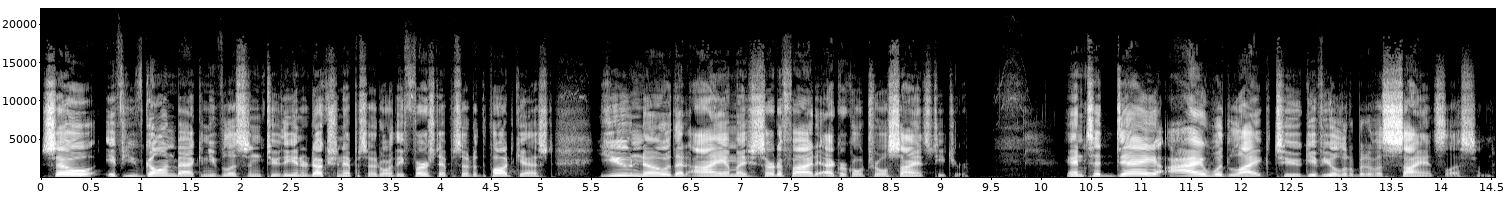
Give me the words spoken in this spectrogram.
So, if you've gone back and you've listened to the introduction episode or the first episode of the podcast, you know that I am a certified agricultural science teacher. And today I would like to give you a little bit of a science lesson.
